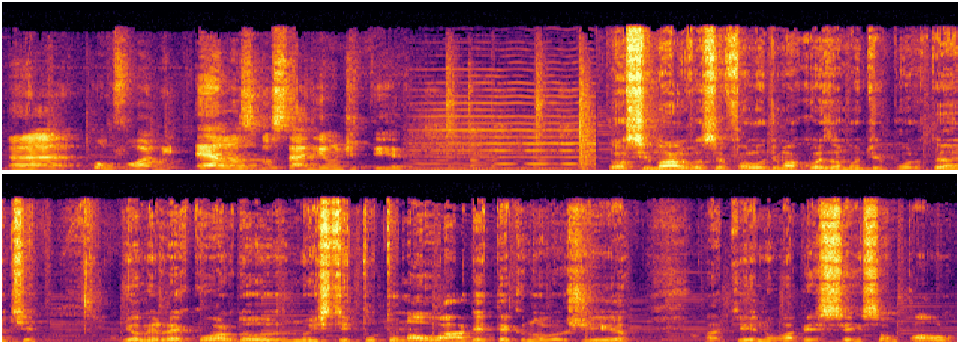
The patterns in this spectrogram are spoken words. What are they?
uh, conforme elas gostariam de ter. Alcimar, você falou de uma coisa muito importante e eu me recordo no Instituto Mauá de Tecnologia, aqui no ABC em São Paulo,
